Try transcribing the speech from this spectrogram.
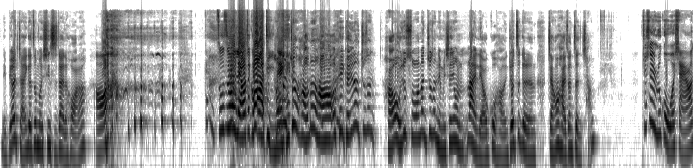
你不要讲一个这么新时代的话啦。哦，看阻止我聊这个话题，呢。那就好，那好好，OK，可以。那就算好，我就说，那就算你们先用赖聊过好，你觉得这个人讲话还算正常？就是如果我想要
